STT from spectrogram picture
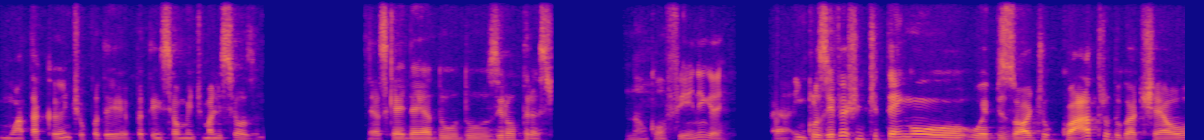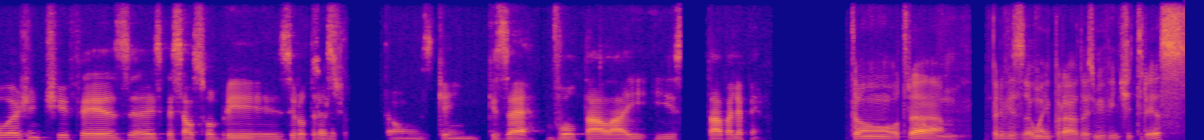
um atacante ou poder, potencialmente malicioso. Né? Essa é a ideia do, do Zero Trust. Não confie em ninguém. É, inclusive, a gente tem o, o episódio 4 do Got Shell, a gente fez é, especial sobre Zero Trust. Sim. Então, quem quiser voltar lá e, e escutar, vale a pena. Então, outra previsão aí para 2023,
